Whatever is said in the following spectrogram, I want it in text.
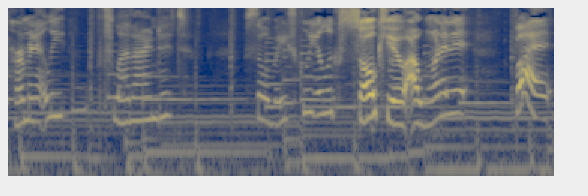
permanently flat ironed it. So basically it looks so cute. I wanted it but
